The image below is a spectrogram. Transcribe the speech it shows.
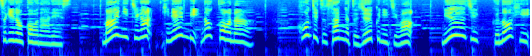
次のコーナーです。毎日が記念日のコーナー。本日3月19日はミュージックの日。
